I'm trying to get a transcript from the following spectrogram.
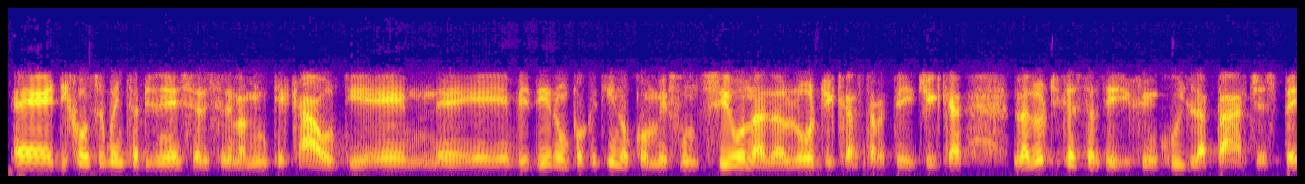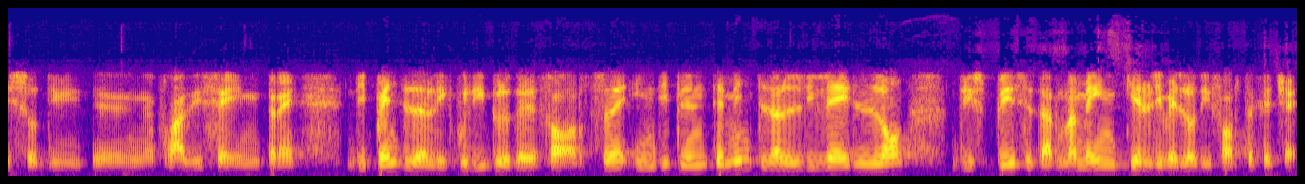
Eh, di conseguenza bisogna essere estremamente cauti e, e vedere un pochettino come funziona la logica strategica, la logica strategica in cui la pace spesso di, eh, quasi sempre dipende dall'equilibrio delle forze, indipendentemente dal livello di spese d'armamenti e il livello di forza che c'è.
